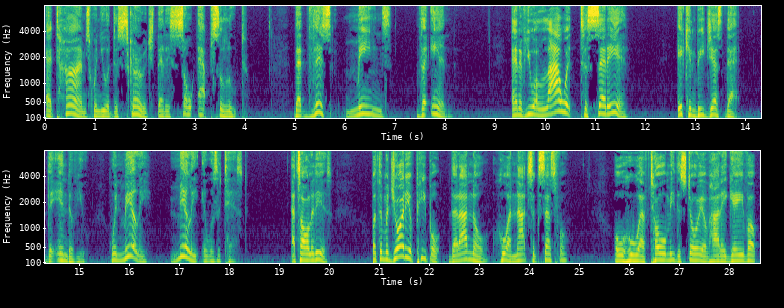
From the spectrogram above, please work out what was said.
at times when you are discouraged that it's so absolute that this means the end. And if you allow it to set in, it can be just that the end of you. When merely, merely it was a test. That's all it is. But the majority of people that I know who are not successful or who have told me the story of how they gave up,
